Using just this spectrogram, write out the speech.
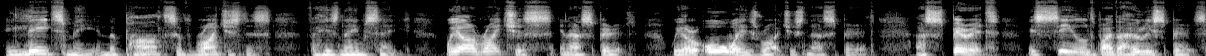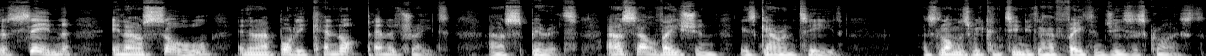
He leads me in the paths of righteousness for his name's sake. We are righteous in our spirit. We are always righteous in our spirit. Our spirit is sealed by the Holy Spirit. So sin in our soul and in our body cannot penetrate our spirit. Our salvation is guaranteed as long as we continue to have faith in Jesus Christ.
